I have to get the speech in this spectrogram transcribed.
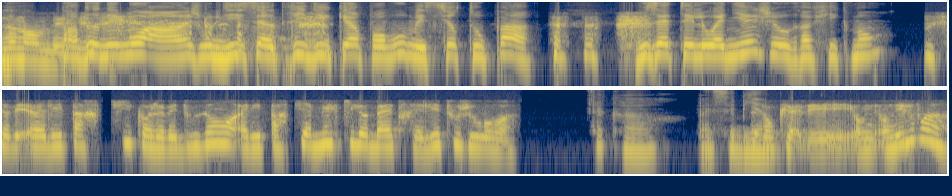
Non, non, mais... Pardonnez-moi, hein, je vous le dis, c'est un cri du cœur pour vous, mais surtout pas. Vous êtes éloigné géographiquement? Vous savez, elle est partie, quand j'avais 12 ans, elle est partie à 1000 km, elle est toujours. D'accord. Bah, c'est bien. Donc elle est, on, est loin.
